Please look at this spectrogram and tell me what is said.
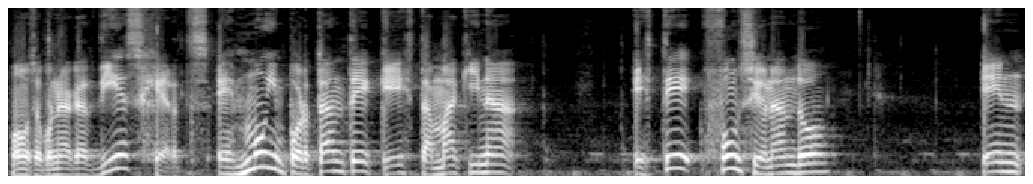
Vamos a poner acá 10 Hz. Es muy importante que esta máquina esté funcionando en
